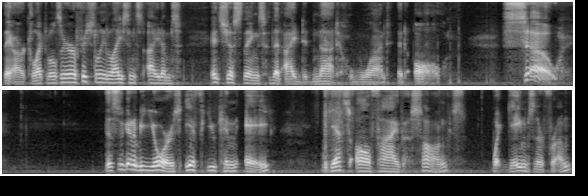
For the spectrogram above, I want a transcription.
They are collectibles. They're officially licensed items. It's just things that I did not want at all. So, this is going to be yours if you can A, guess all five songs, what games they're from,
